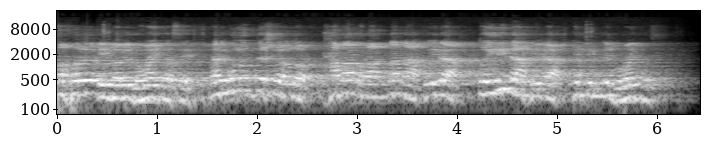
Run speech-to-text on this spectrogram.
সফরে এইভাবে ঘুমাইতেছে। মানে মূল উদ্দেশ্য হলো, খাবার রান্না না কইরা, তৈরি না কইরা এই তেমনি ঘুমাইতেছে।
